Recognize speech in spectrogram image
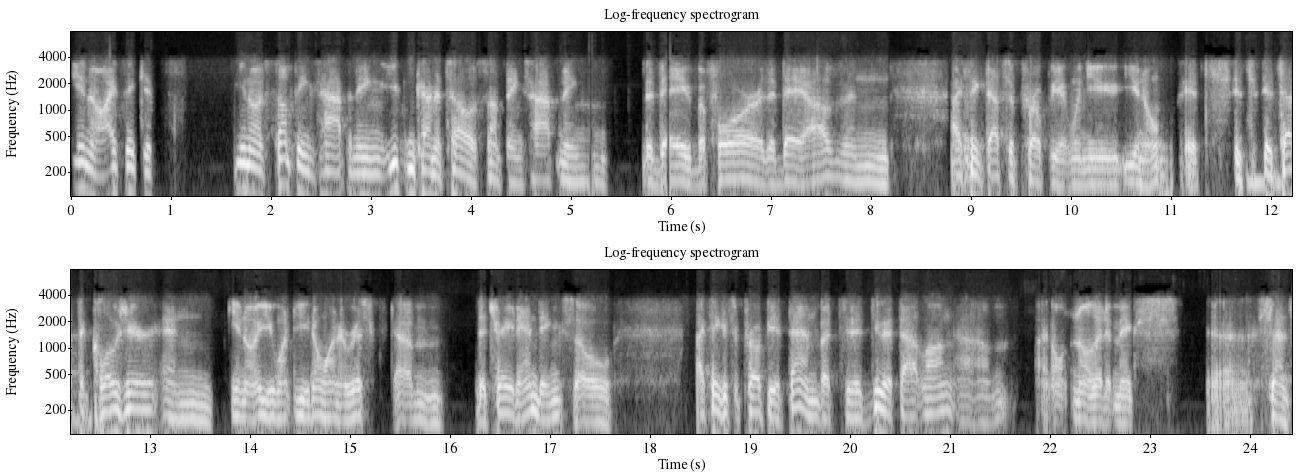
you know, I think it's, you know, if something's happening, you can kind of tell if something's happening the day before or the day of, and I think that's appropriate when you, you know, it's it's it's at the closure, and you know, you want you don't want to risk um, the trade ending, so I think it's appropriate then. But to do it that long, um, I don't know that it makes uh, sense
